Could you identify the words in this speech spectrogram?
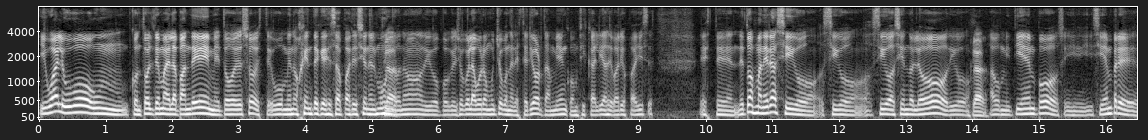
Igual hubo un, con todo el tema de la pandemia y todo eso, este, hubo menos gente que desapareció en el mundo, ¿no? Digo, porque yo colaboro mucho con el exterior también, con fiscalías de varios países. Este, de todas maneras sigo, sigo, sigo haciéndolo, digo, hago mi tiempo y, siempre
